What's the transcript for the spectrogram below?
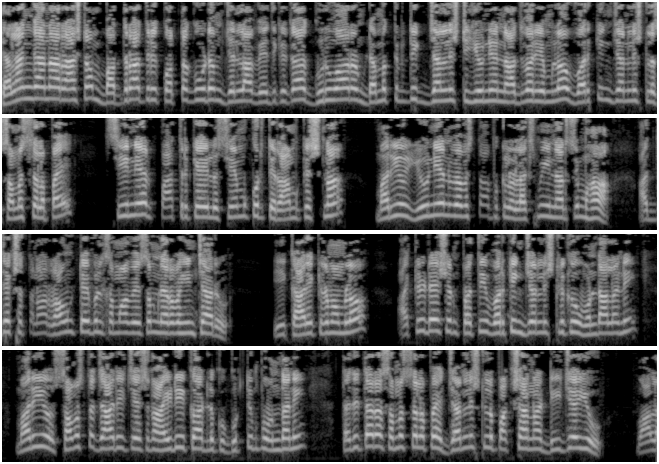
తెలంగాణ రాష్ట్రం భద్రాద్రి కొత్తగూడెం జిల్లా వేదికగా గురువారం డెమోక్రటిక్ జర్నలిస్ట్ యూనియన్ ఆధ్వర్యంలో వర్కింగ్ జర్నలిస్టుల సమస్యలపై సీనియర్ పాత్రికేయులు సీమకుర్తి రామకృష్ణ మరియు యూనియన్ వ్యవస్థాపకులు లక్ష్మీ నరసింహ అధ్యక్షతన రౌండ్ టేబుల్ సమావేశం నిర్వహించారు. ఈ కార్యక్రమంలో అక్రిడేషన్ ప్రతి వర్కింగ్ జర్నలిస్టులకు ఉండాలని మరియు సంస్థ జారీ చేసిన ఐడి కార్డులకు గుర్తింపు ఉందని తదితర సమస్యలపై జర్నలిస్టుల పక్షాన డీజేయు వాళ్ళ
